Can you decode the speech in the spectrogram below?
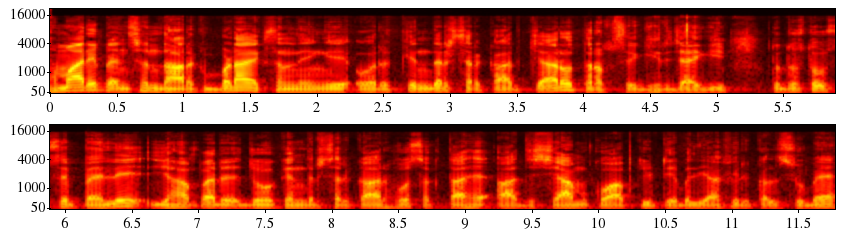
हमारे पेंशन धारक बड़ा एक्शन लेंगे और केंद्र सरकार चारों तरफ़ से घिर जाएगी। तो दोस्तों, उससे पहले यहाँ पर जो केंद्र सरकार हो सकता है, आज शाम को आपकी टेबल या फिर कल सुबह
